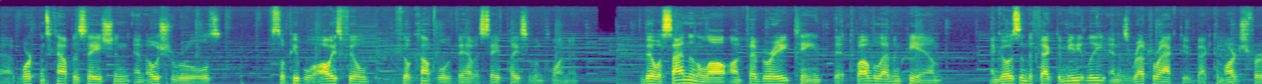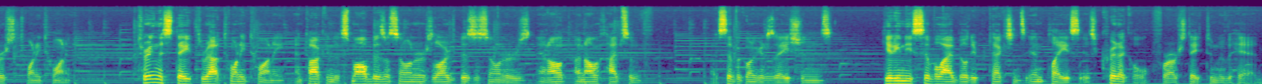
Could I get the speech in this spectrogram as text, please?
uh, workman's compensation, and OSHA rules so people will always feel, feel comfortable that they have a safe place of employment. The bill was signed into law on February 18th at 12:11 p.m. and goes into effect immediately and is retroactive back to March 1st, 2020. Touring the state throughout 2020 and talking to small business owners, large business owners, and all, and all types of uh, civic organizations, getting these civil liability protections in place is critical for our state to move ahead.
